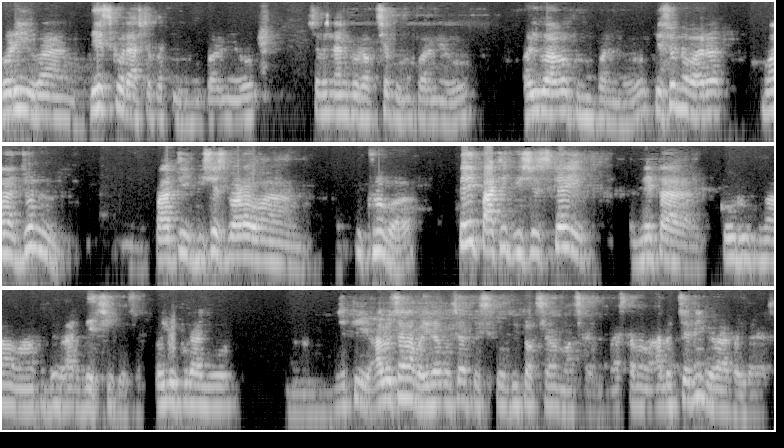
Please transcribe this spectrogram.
बढी उहाँ देशको राष्ट्रपति हुनुपर्ने हो संविधानको रक्षक हुनुपर्ने हो अभिभावक हुनुपर्ने हो। त्यसो नभएर उहाँ जुन पार्टी विशेषबाट उहाँ उठ्नुभयो त्यही पार्टी विशेषकै नेताको रूपमा उहाँको व्यवहार देखिएको छ। पहिलो कुरा यो जति आलोचना भइरहेको छ त्यसको विपक्षमा म छैन। वास्तवमा आलोच्य नै व्यवहार भइरहेको छ।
